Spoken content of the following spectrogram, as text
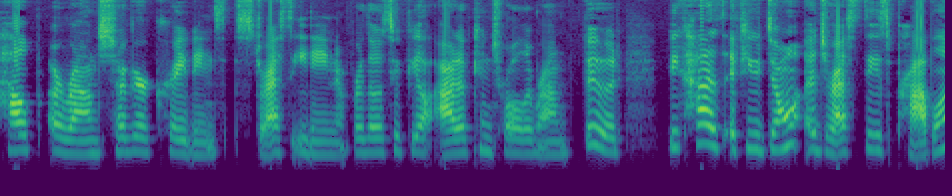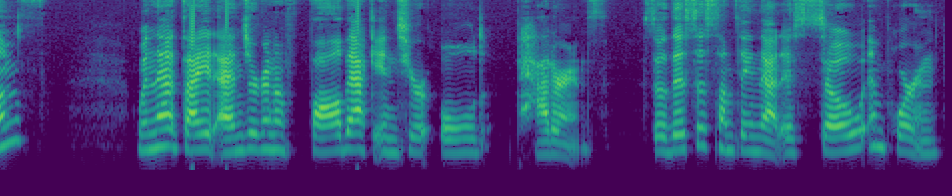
help around sugar cravings, stress eating for those who feel out of control around food, because if you don't address these problems, When that diet ends, you're going to fall back into your old patterns. So, this is something that is so important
